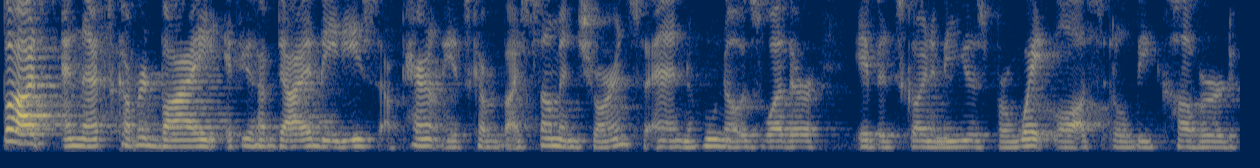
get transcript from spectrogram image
But, and that's covered by, if you have diabetes, apparently it's covered by some insurance, and who knows whether, if it's going to be used for weight loss, it'll be covered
